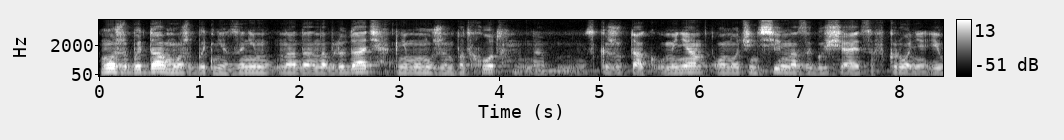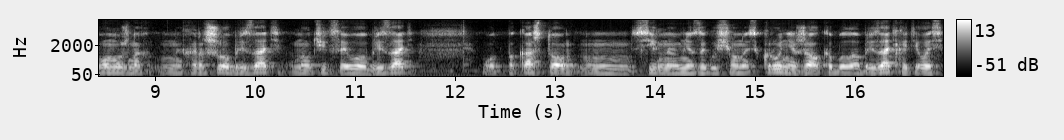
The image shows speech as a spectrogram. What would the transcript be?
Может быть да, может быть нет. За ним надо наблюдать, к нему нужен подход. Скажу так, у меня он очень сильно загущается в кроне. Его нужно хорошо обрезать, научиться его обрезать. Вот пока что сильная у меня загущенность в кроне, жалко было обрезать, хотелось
